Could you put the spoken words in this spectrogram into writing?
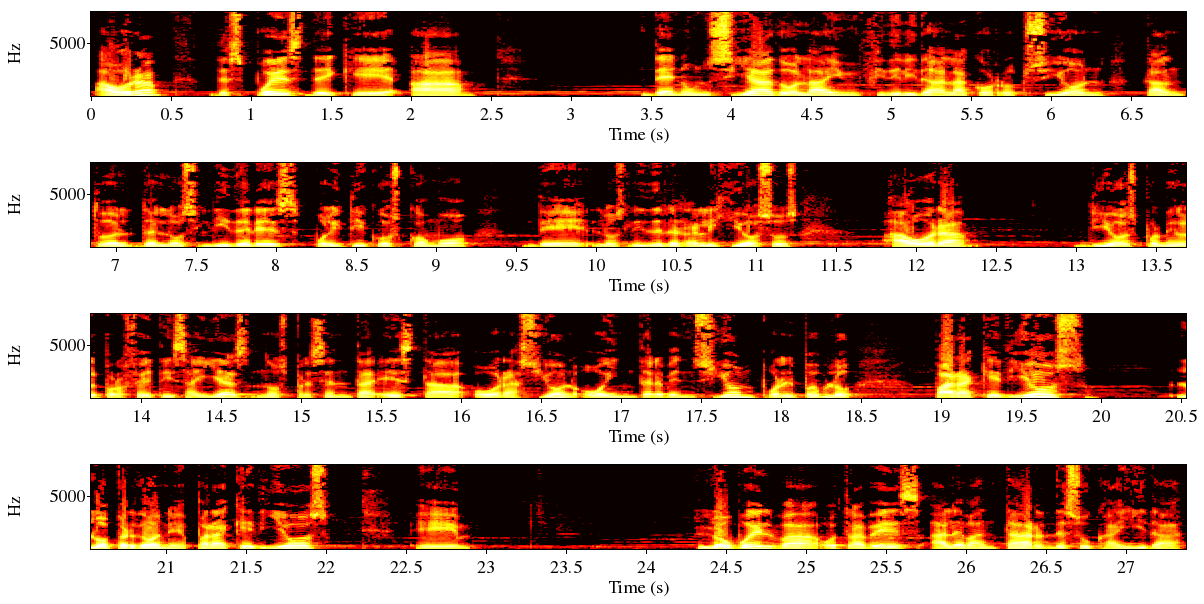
Ahora, después de que ha denunciado la infidelidad, la corrupción, tanto de los líderes políticos como de los líderes religiosos, ahora Dios, por medio del profeta Isaías, nos presenta esta oración o intervención por el pueblo para que Dios lo perdone, para que Dios eh, lo vuelva otra vez a levantar de su caída,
